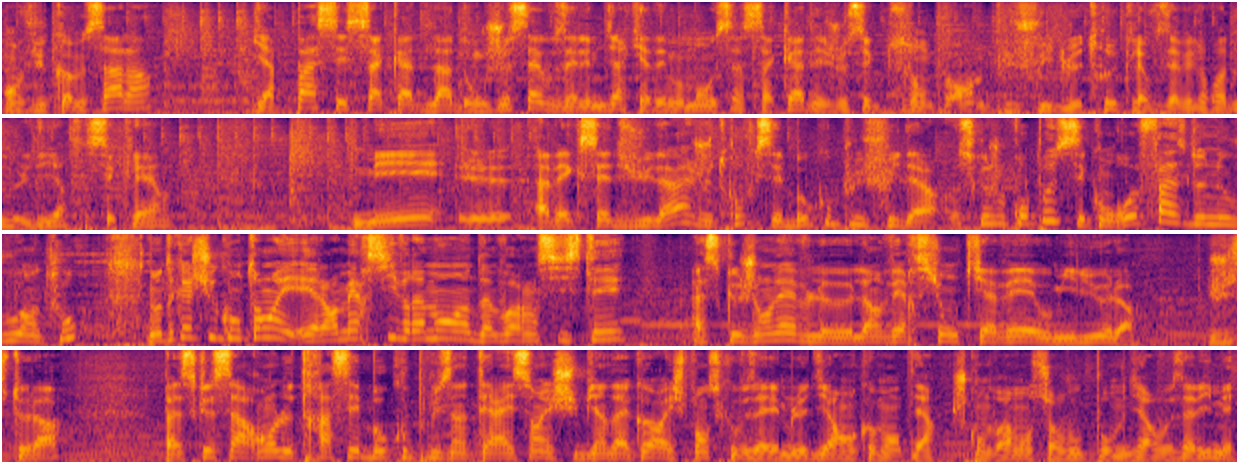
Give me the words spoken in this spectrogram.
en vue comme ça là il n'y a pas ces saccades là donc je sais vous allez me dire qu'il y a des moments où ça saccade et je sais que de toute façon on peut rendre plus fluide le truc. Là vous avez le droit de me le dire. Ça c'est clair mais euh, avec cette vue là je trouve que c'est beaucoup plus fluide. Alors ce que je vous propose c'est qu'on refasse de nouveau un tour. Mais en tout cas je suis content et, alors merci vraiment hein, d'avoir insisté à ce que j'enlève l'inversion qu'il y avait au milieu là. Juste là. Parce que ça rend le tracé beaucoup plus intéressant et je suis bien d'accord et je pense que vous allez me le dire en commentaire. Je compte vraiment sur vous pour me dire vos avis mais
